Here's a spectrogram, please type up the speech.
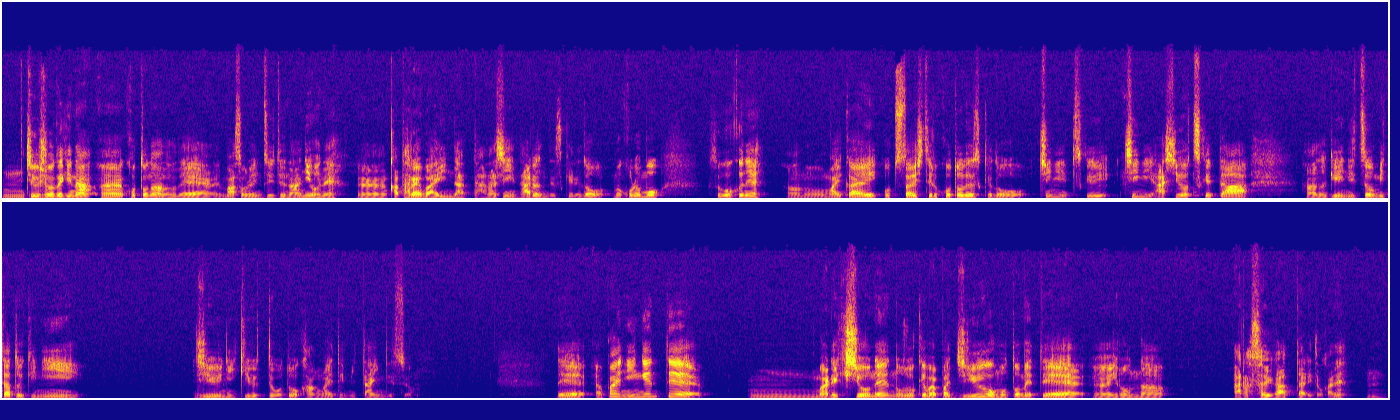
うん、抽象的なことなのでまあそれについて何をね、うん、語ればいいんだって話になるんですけれどまあこれもすごくねあの毎回お伝えしてることですけど地につけ地に足をつけたあの現実を見た時に自由に生きるってことを考えてみたいんですよ。でやっぱり人間ってうんまあ歴史をね除けばやっぱり自由を求めて、うん、いろんな争いがあったりとかね、うん、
